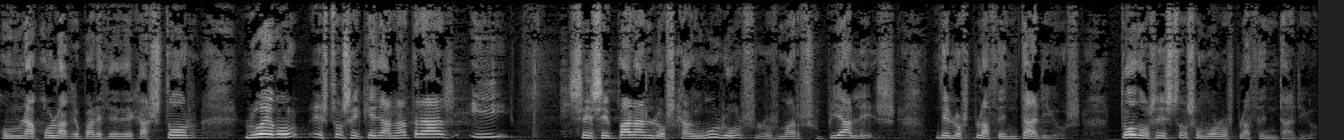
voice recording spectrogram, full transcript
con una cola que parece de castor. Luego estos se quedan atrás y se separan los canguros, los marsupiales, de los placentarios. Todos estos somos los placentarios.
